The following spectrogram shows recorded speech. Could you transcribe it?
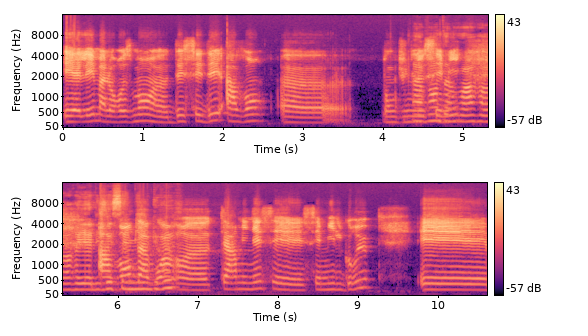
Et elle est malheureusement euh, décédée avant euh, donc d'une leucémie, euh, réalisé avant d'avoir terminé ses, ses mille grues. Et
